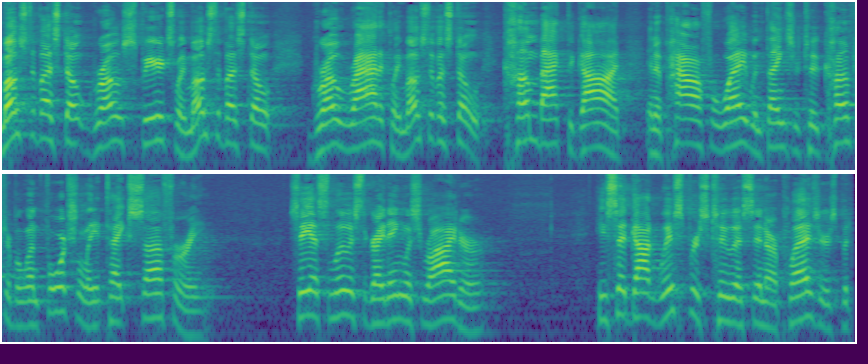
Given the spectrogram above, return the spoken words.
Most of us don't grow spiritually. Most of us don't grow radically. Most of us don't come back to God in a powerful way when things are too comfortable. Unfortunately, it takes suffering. C.S. Lewis, the great English writer, he said, God whispers to us in our pleasures, but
